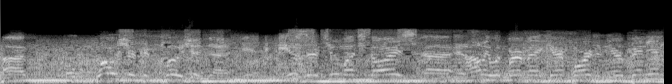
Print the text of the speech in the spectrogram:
Uh, well, what was your conclusion? Uh, is there too much noise uh, at Hollywood Burbank Airport, in your opinion?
